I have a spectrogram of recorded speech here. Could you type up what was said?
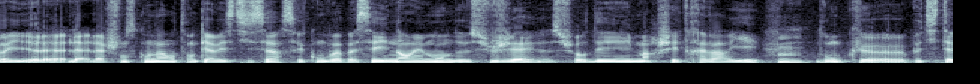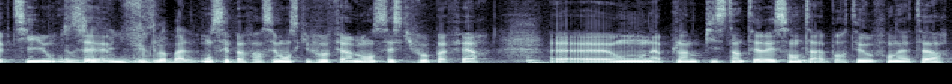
oui la, la- la chance qu'on a en tant qu'investisseur, c'est qu'on va passer énormément de sujets sur des marchés très variés. Hmm. Donc euh, petit à petit, on Vous sait, avez une vue globale. On ne sait pas forcément ce qu'il faut faire, mais on sait ce qu'il ne faut pas faire. Euh, on a plein de pistes intéressantes à apporter aux fondateurs.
